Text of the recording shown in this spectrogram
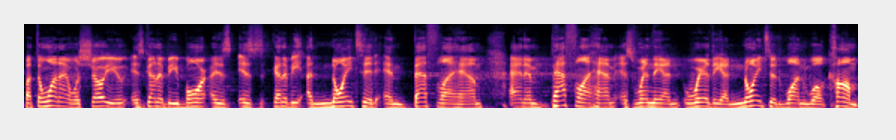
But the one I will show you is going to be born, is, is going to be anointed in Bethlehem. And in Bethlehem is when the, where the anointed one will come.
